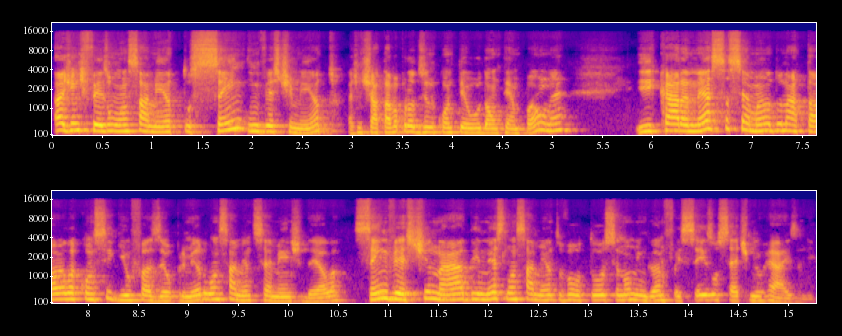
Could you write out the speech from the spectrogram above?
a gente fez um lançamento sem investimento, a gente já estava produzindo conteúdo há um tempão, né? E, cara, nessa semana do Natal ela conseguiu fazer o primeiro lançamento semente dela, sem investir nada, e nesse lançamento voltou, se não me engano, foi 6 ou 7 mil reais ali.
